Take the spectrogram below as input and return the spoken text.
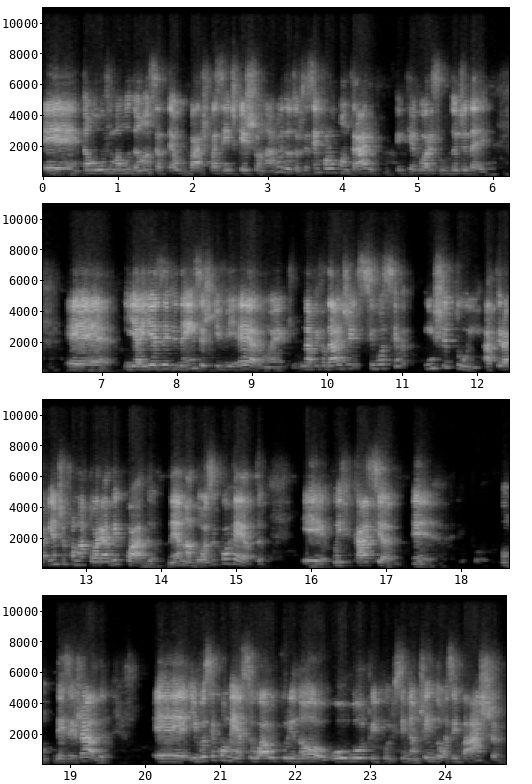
É, então, houve uma mudança, até vários pacientes questionaram, mas doutor, você sempre falou o contrário, por que, que agora você mudou de ideia? É, e aí as evidências que vieram é que, na verdade, se você institui a terapia anti-inflamatória adequada, né, na dose correta, é, com eficácia é, desejada, é, e você começa o alopurinol ou outro hipuricemiante em dose baixa,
